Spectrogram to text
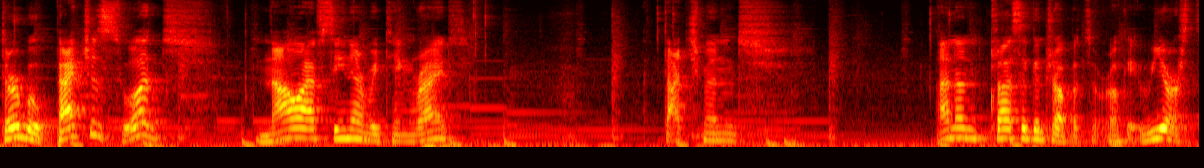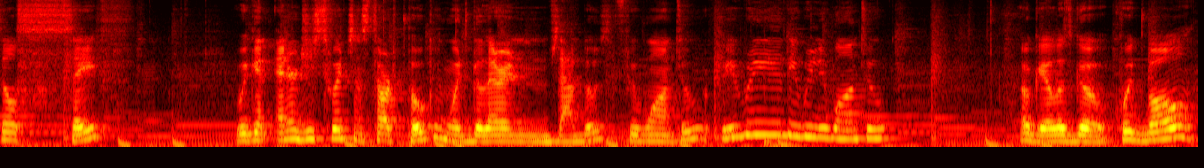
Turbo Patches? What? Now I've seen everything, right? Attachment. And then Classic Sword. Okay, we are still safe. We can Energy Switch and start poking with Galarian Zapdos if we want to. If we really, really want to. Okay, let's go. Quick ball.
